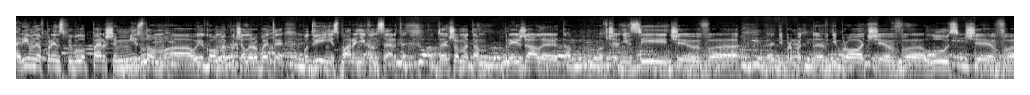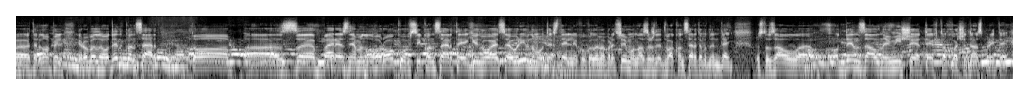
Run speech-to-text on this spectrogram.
Рівне, в принципі, було першим містом, у якому ми почали робити подвійні спарені концерти. Тобто, якщо ми там приїжджали там в Чернівці, чи в е, Дніпро, в Дніпро, чи в Луцьк, чи в Тернопіль і робили один концерт, то з березня минулого року всі концерти, які відбуваються у Рівному, у текстильнику, коли ми працюємо, у нас завжди два концерти в один день. Просто зал е, один зал не вміщує тих, хто хоче до нас прийти.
